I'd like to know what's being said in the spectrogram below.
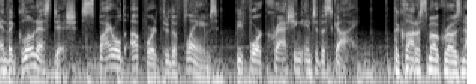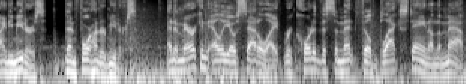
and the GLONASS dish spiraled upward through the flames before crashing into the sky. The cloud of smoke rose 90 meters, then 400 meters. An American LEO satellite recorded the cement-filled black stain on the map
